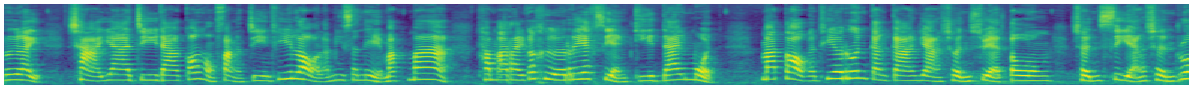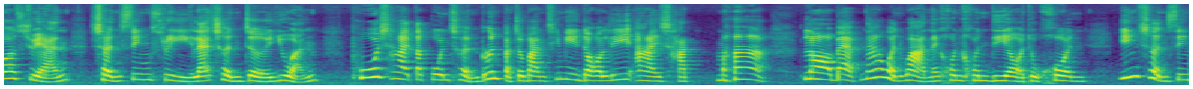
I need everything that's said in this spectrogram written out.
เรื่อยๆ ฉายาจีดาก้อนของฝั่งจีนที่หล่อและมีเสน่ห์มากๆทำอะไรก็คือเรียกเสียงกรีดได้หมด มาต่อกันที่รุ่นกลางๆ อย่างเฉินเสวียตง เฉินเสียง เฉินรั่วเสวียน เฉินซิงสรีและเฉินเจ๋อหยวน ผู้ชายตระกูลเฉินรุ่นปัจจุบันที่มีดอลลี่อายชัดมากหล่อแบบหน้าหวานๆในคนคนเดียวอะทุกคน ยิ่งเฉินซิง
